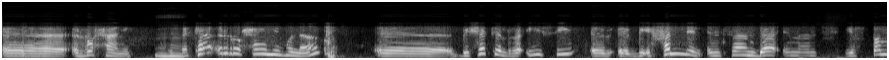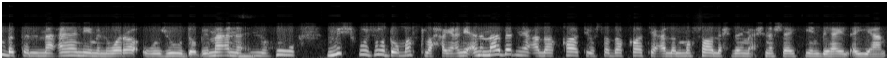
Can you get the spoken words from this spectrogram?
آه، الروحاني. الذكاء الروحاني هنا بشكل رئيسي آه، آه، بيخلي الإنسان دائما يستنبط المعاني من وراء وجوده بمعنى إنه هو مش وجوده مصلحة يعني أنا ما ببني علاقاتي وصداقاتي على المصالح زي ما إحنا شايفين بهاي الأيام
